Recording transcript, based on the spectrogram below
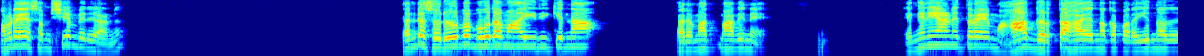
അവിടെ സംശയം വരികയാണ് തന്റെ സ്വരൂപഭൂതമായിരിക്കുന്ന പരമാത്മാവിനെ എങ്ങനെയാണ് ഇത്രയും മഹാഗർത്ത എന്നൊക്കെ പറയുന്നത്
